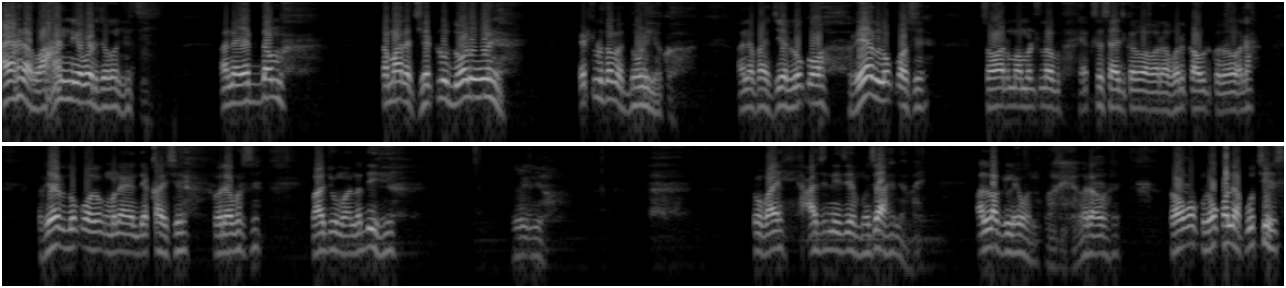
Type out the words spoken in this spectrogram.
અહીંયા વાહનની અવર જવર નથી. અને એકદમ તમારે જેટલું દોડવું હોય ને, એટલું તમે દોડી શકો. અને ભાઈ, જે લોકો રેર લોકો છે સવારમાં મતલબ એક્સરસાઇઝ કરવાવાળા વર્કઆઉટ કરવાવાળા. રેર લોકો મને દેખાય છે, બરાબર છે. બાજુમાં નદી છે. જોઈ લ્યો. તો ભાઈ, આજની જે મજા છે ને ભાઈ, અલગ લેવલ પર બરાબર તો કોઈક લોકોને પૂછીશ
